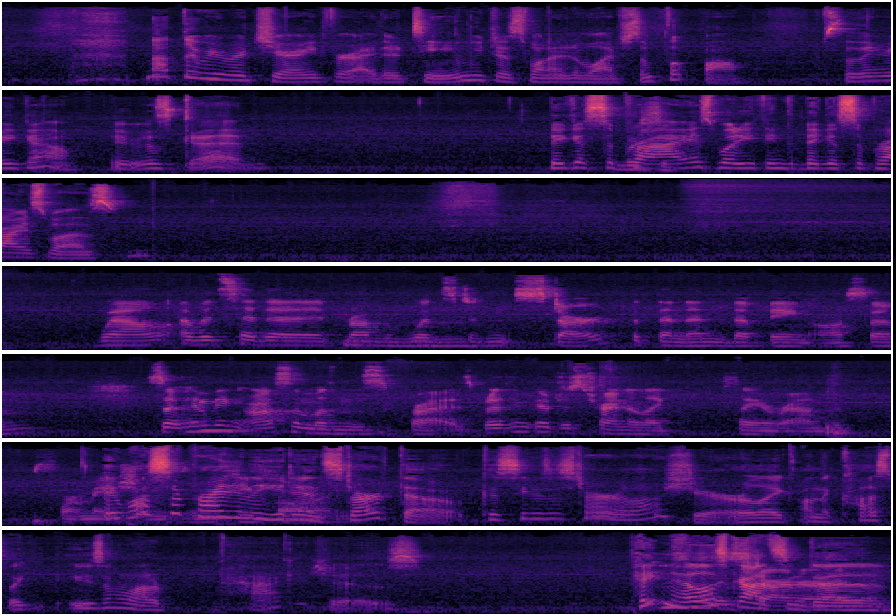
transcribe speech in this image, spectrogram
not that we were cheering for either team. We just wanted to watch some football. So there you go. It was good. Biggest the- surprise? What do you think the biggest surprise was? Well, I would say that Robert Woods mm-hmm. didn't start, but then ended up being awesome. So him being awesome wasn't a surprise, but I think they're just trying to like play around with formations. It was surprising that he didn't start though, because he was a starter last year, or like on the cusp. Like he was in a lot of packages. Peyton He's Hill's got some starter, I good.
